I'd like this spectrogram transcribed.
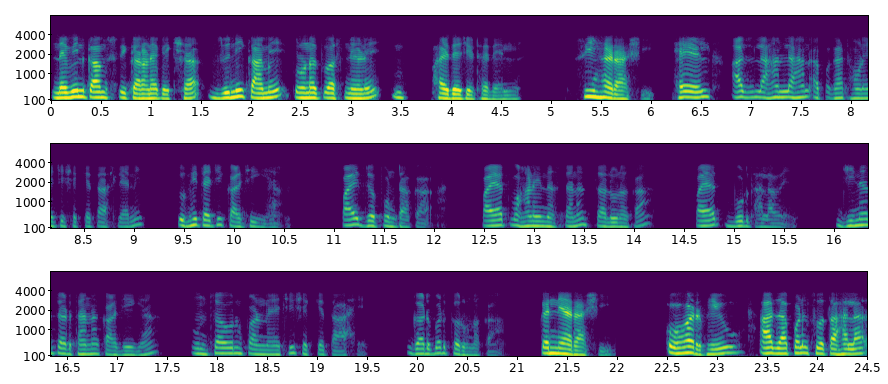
नवीन काम स्वीकारण्यापेक्षा जुनी कामे पूर्णत्वास नेणे फायद्याचे ठरेल. सिंह राशी हेल्थ आज लहान लहान अपघात होण्याची शक्यता असल्याने तुम्ही त्याची काळजी घ्या. पाय जपून टाका. पायात वाहणे नसताना चालू नका. पायात बूट घालावे. जिना चढताना काळजी घ्या. उंचावरून पडण्याची शक्यता आहे. गडबड करू नका. कन्या राशी ओव्हरव्ह्यू. आज आपण स्वतःला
